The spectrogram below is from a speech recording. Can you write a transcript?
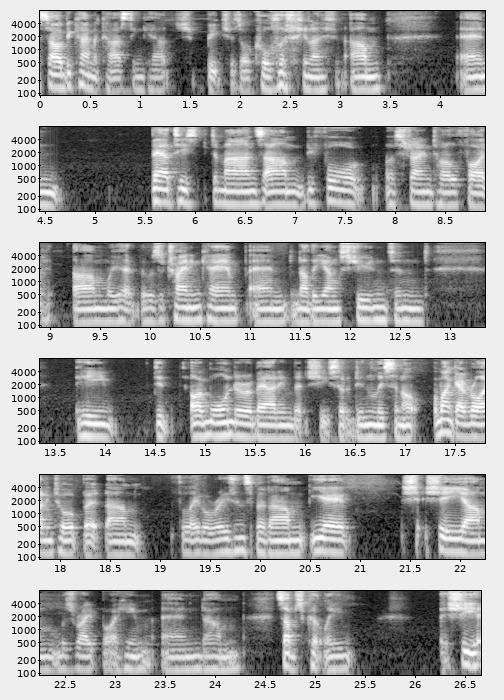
so I became a casting couch bitch, as I call it, you know. Um, and about his demands. Um, before Australian title fight, um, we had there was a training camp and another young student, and he did. I warned her about him, but she sort of didn't listen. I, I won't go right into it, but um, for legal reasons. But um, yeah, she, she um, was raped by him, and um, subsequently. She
